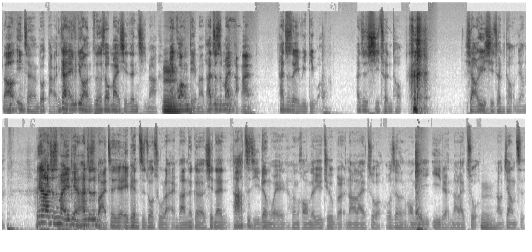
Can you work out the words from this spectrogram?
然后印成很多档案。你看 A V 帝王这个时候卖写真集嘛，卖光碟嘛，他就是卖档案，他就是 A V 帝王，他就是西村透，小玉西村透这样子。因为他就是卖 A 片，他就是把这些 A 片制作出来，把那个现在他自己认为很红的 YouTuber 拿来做，或者很红的艺人拿来做，嗯，然后这样子，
